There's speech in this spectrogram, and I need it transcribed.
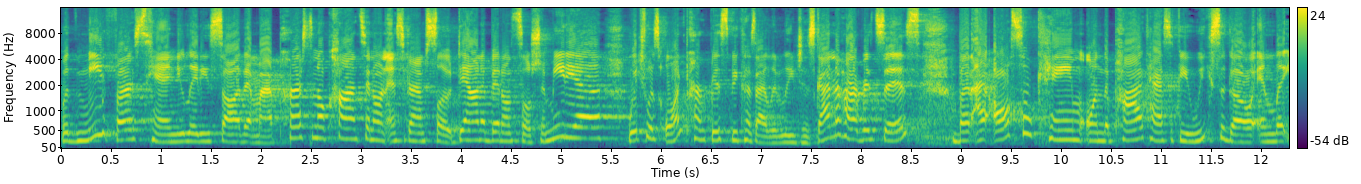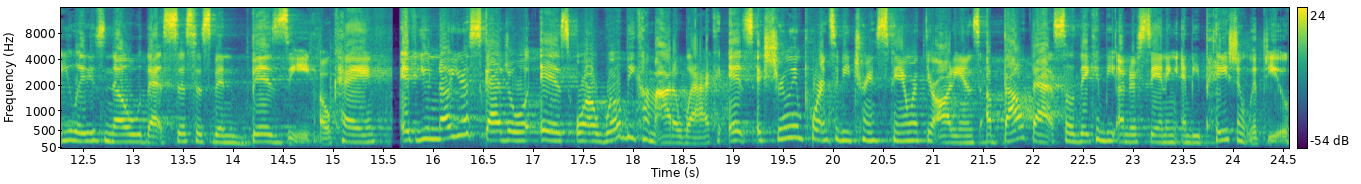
With me firsthand, you ladies saw that my personal content on Instagram slowed down a bit on social media, which was on purpose because I literally just got into Harvard, sis. But I also came on the podcast a few weeks ago and let you ladies know that sis has been busy, okay? If you know your schedule is or will become out of whack, it's extremely important to be transparent with your audience about that so they can be understanding and be patient with you,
